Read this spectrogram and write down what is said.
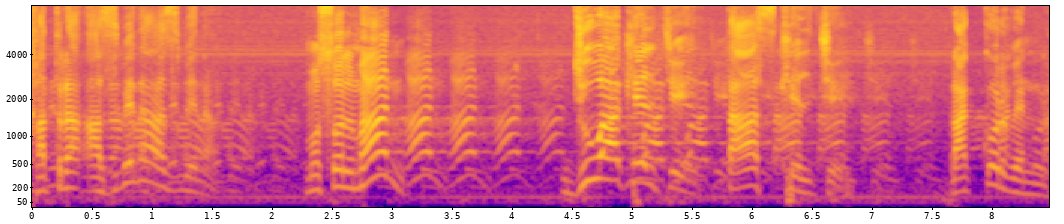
খাতরা আসবে না আসবে না। মুসলমান জুয়া খেলছে, তাস খেলছে। রাগ করবেন না,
